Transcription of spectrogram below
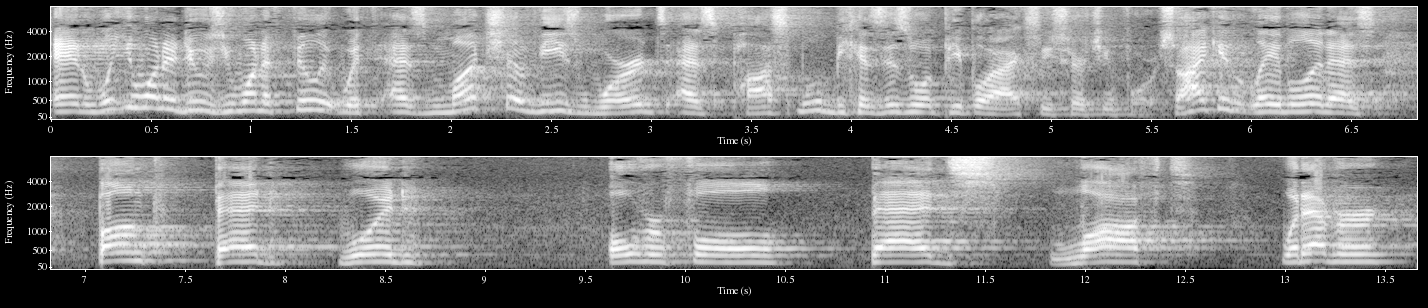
and what you want to do is you want to fill it with as much of these words as possible because this is what people are actually searching for. So I can label it as bunk, bed, wood, overfull, beds, loft, whatever,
